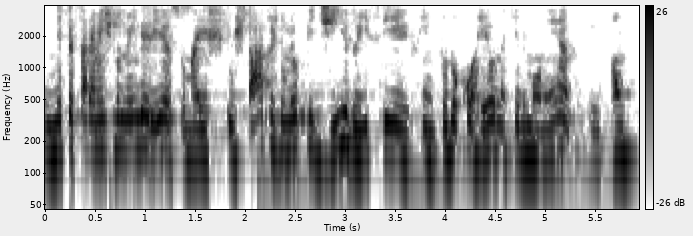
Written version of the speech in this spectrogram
necessariamente do meu endereço, mas o status do meu pedido e se, enfim, tudo ocorreu naquele momento. Então,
